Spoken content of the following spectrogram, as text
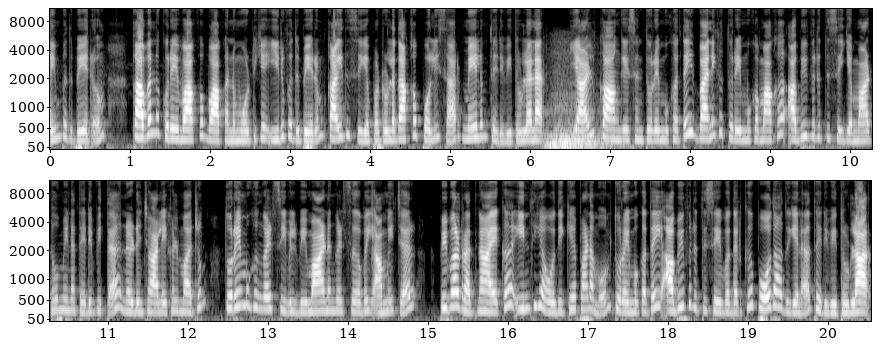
ஐம்பது பேரும் கவனக்குறைவாக வாகனம் ஓட்டிய இருபது பேரும் கைது செய்யப்பட்டுள்ளதாக போலீசார் மேலும் தெரிவித்துள்ளனர். யாழ் காங்கேசன் துறைமுகத்தை வணிக துறைமுகமாக அபிவிருத்தி செய்ய மாட்டோம் என தெரிவித்த நெடுஞ்சாலைகள் மற்றும் துறைமுகங்கள் சிவில் விமானங்கள் சேவை அமைச்சர் பிமல் ரத்நாயக்க இந்தியா ஒதுக்கிய பணமும் துறைமுகத்தை அபிவிருத்தி செய்வதற்கு போதாது என தெரிவித்துள்ளார்.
